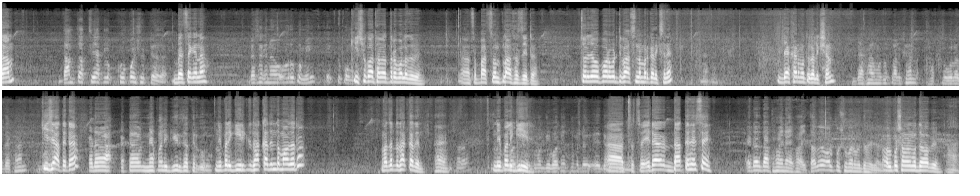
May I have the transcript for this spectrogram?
দাম? দাম চাচ্ছে এক লক্ষ পঁয়ষট্টি হাজার। বেচা কেনা? বেচা কেনা ওরকমই একটু কম। কিছু কথাবার্তা বলা যাবে। আচ্ছা পাঁচশন প্লাস আছে এটা। চলে যাব পরবর্তী পাঁচ নাম্বার কালেকশনে দেখেন। দেখার মতো কালেকশন দেখার মতো কালেকশন হাতগুলো দেখান। কি জাত এটা? এটা একটা নেপালি গির জাতের গরু। নেপালি গির একটু ধাক্কা দেন তো মাজাটা। মাজাটা ধাক্কা দেন। হ্যাঁ। নেপালি গির। আচ্ছা আচ্ছা। এটার দাঁতে হয়েছে? এটার দাঁত হয় নাই ভাই তবে অল্প সময়ের মধ্যে হয়ে যাবে। অল্প সময়ের মধ্যে হবে? হ্যাঁ।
